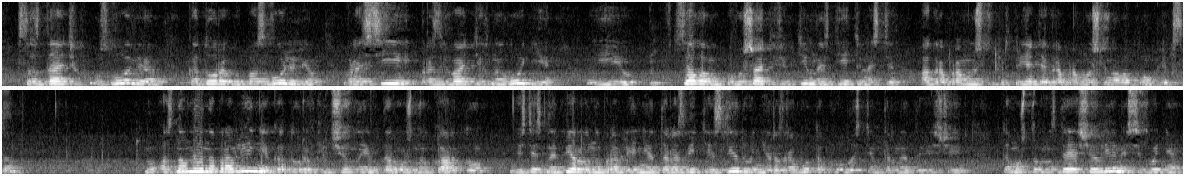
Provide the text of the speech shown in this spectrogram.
– создать условия, которые бы позволили в России развивать технологии и в целом повышать эффективность деятельности агропромышленных, предприятий агропромышленного комплекса. Ну, основные направления, которые включены в дорожную карту, естественно, первое направление – это развитие исследований и разработок в области интернета вещей. Потому что в настоящее время, сегодня,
